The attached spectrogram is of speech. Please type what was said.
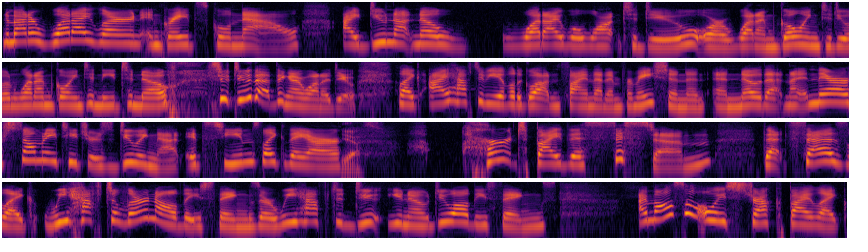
no matter what I learn in grade school now, I do not know what I will want to do or what I'm going to do and what I'm going to need to know to do that thing I want to do. Like, I have to be able to go out and find that information and, and know that. And, I, and there are so many teachers doing that. It seems like they are. Yes hurt by this system that says like we have to learn all these things or we have to do you know do all these things. I'm also always struck by like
